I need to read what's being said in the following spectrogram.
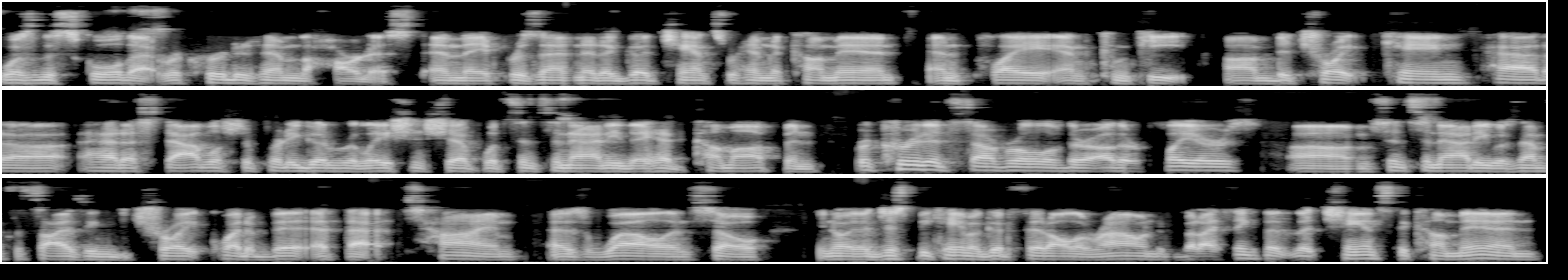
was the school that recruited him the hardest, and they presented a good chance for him to come in and play and compete. Um, Detroit King had uh, had established a pretty good relationship with Cincinnati. They had come up and recruited several of their other players. Um, Cincinnati was emphasizing Detroit quite a bit at that time as well, and so you know, it just became a good fit all around. But I think that the chance to come in,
